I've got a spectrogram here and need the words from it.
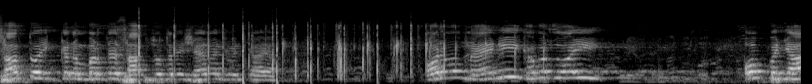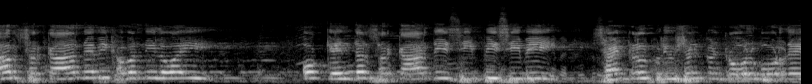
ਸਭ ਤੋਂ ਇੱਕ ਨੰਬਰ ਤੇ ਸਾਫ਼ ਸੁਥਰੇ ਸ਼ਹਿਰਾਂ ਦੇ ਵਿੱਚ ਆਇਆ। ਔਰ ਉਹ ਮੈਂ ਨਹੀਂ ਖਬਰ ਲਵਾਈ। ਉਹ ਪੰਜਾਬ ਸਰਕਾਰ ਨੇ ਵੀ ਖਬਰ ਨਹੀਂ ਲਵਾਈ। ਉਹ ਕੇਂਦਰ ਸਰਕਾਰ ਦੀ CPCB central pollution control board ਨੇ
